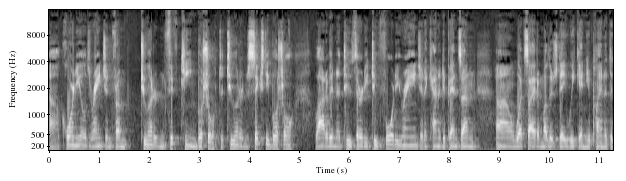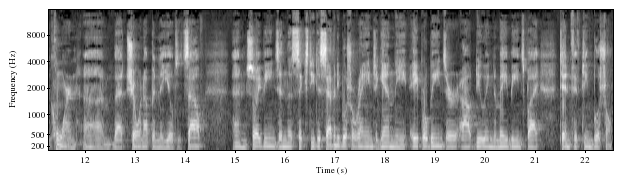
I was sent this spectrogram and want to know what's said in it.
Uh, corn yields ranging from 215 bushel to 260 bushel. A lot of it in the 230, 240 range, and it kind of depends on uh, what side of Mother's Day weekend you planted the corn. Um, that's showing up in the yields itself and soybeans in the 60 to 70 bushel range. Again, the April beans are outdoing the May beans by 10, 15 bushel.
